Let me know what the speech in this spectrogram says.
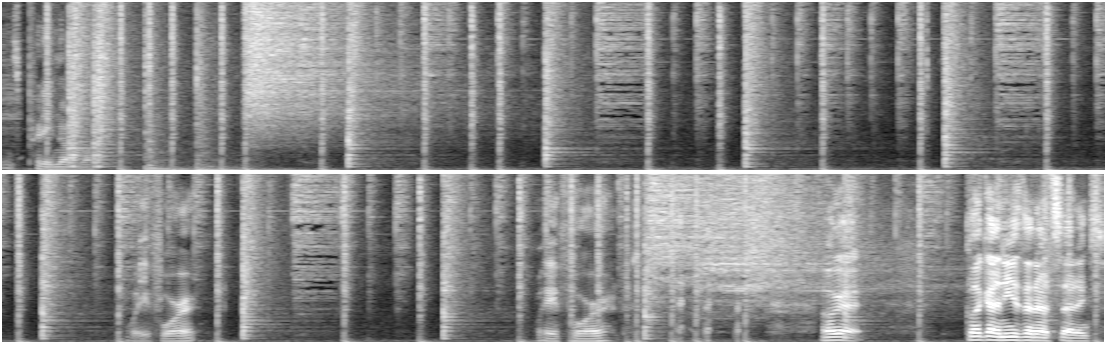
It's pretty normal. For it. Wait for it. okay. Click on Ethernet settings.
